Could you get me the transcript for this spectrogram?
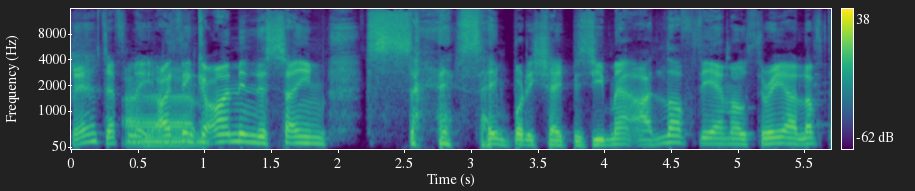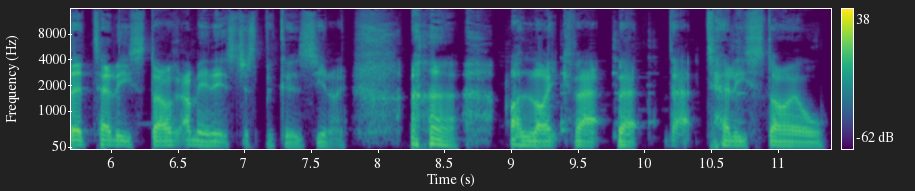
Yeah, definitely. I think Um, I'm in the same same body shape as you, Matt. I love the ML3. I love their telly style. I mean, it's just because you know I like that that that telly style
